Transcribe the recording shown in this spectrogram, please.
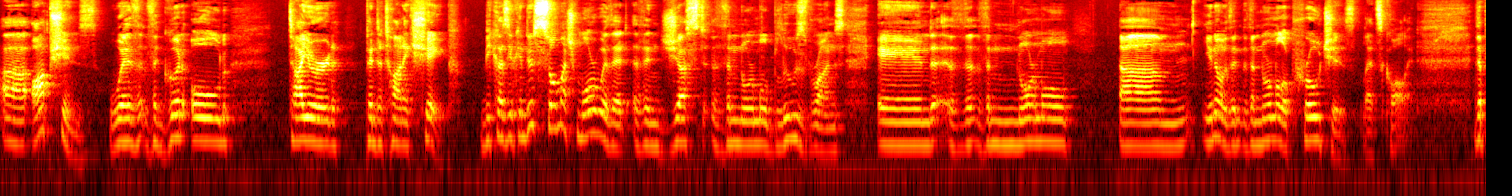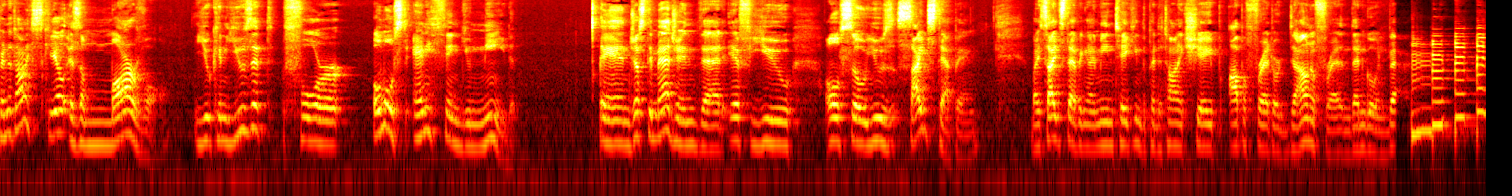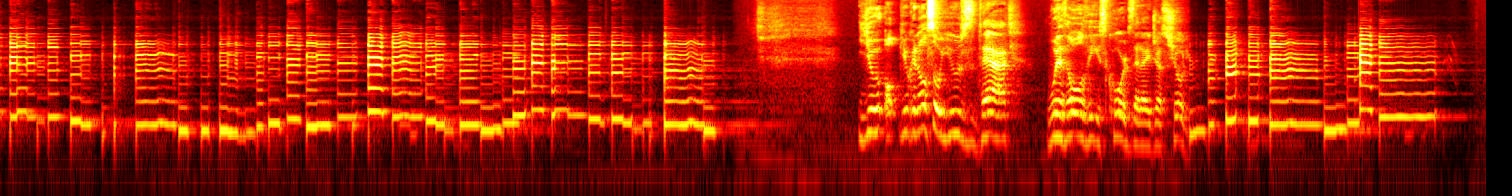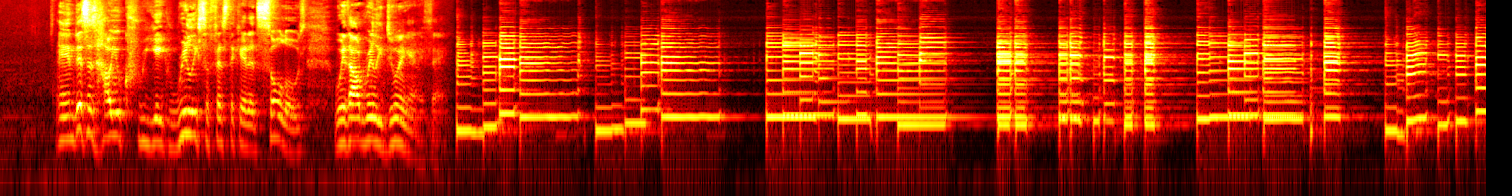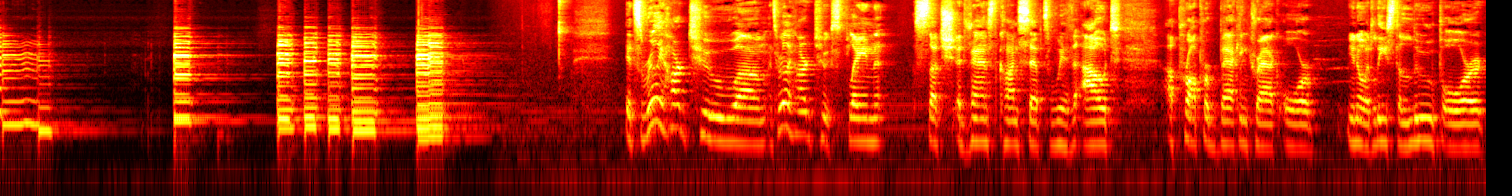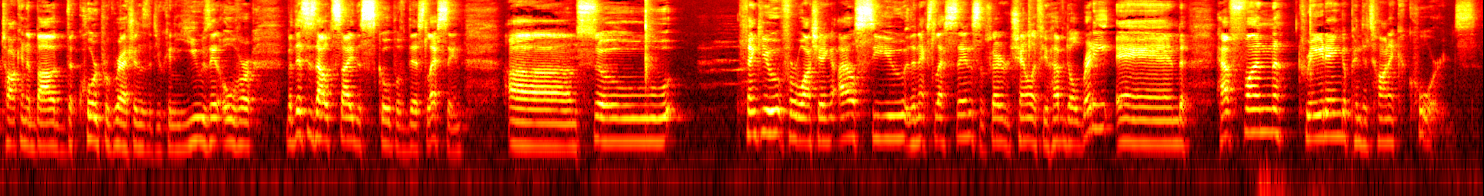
uh, options with the good old tired pentatonic shape. Because you can do so much more with it than just the normal blues runs and the the normal um, you know the, the normal approaches let's call it. The pentatonic scale is a marvel. You can use it for almost anything you need. And just imagine that if you also use sidestepping. By sidestepping, I mean taking the pentatonic shape up a fret or down a fret and then going back. You, you can also use that with all these chords that I just showed you. This is how you create really sophisticated solos without really doing anything. It's really hard to um, it's really hard to explain such advanced concepts without a proper backing track or you know at least a loop or talking about the chord progressions that you can use it over. But this is outside the scope of this lesson. Um, so thank you for watching. I'll see you the next lesson. Subscribe to the channel if you haven't already. And have fun creating pentatonic chords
